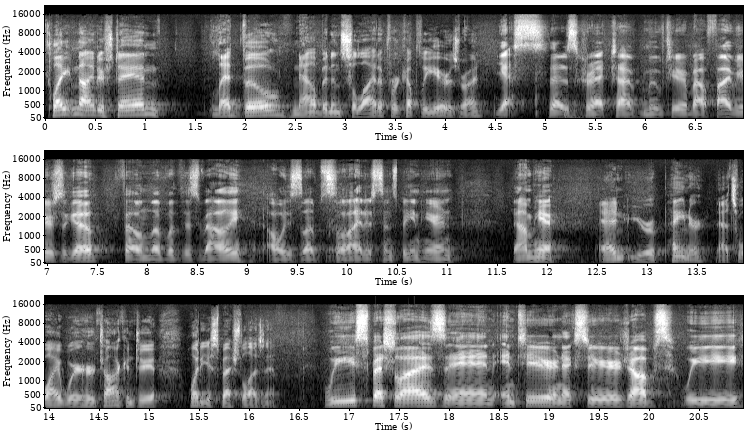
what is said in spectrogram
Clayton, I understand Leadville, now been in Salida for a couple of years, right? Yes, that is correct. I've moved here about five years ago, fell in love with this valley, always loved Salida since being here, and now I'm here. And you're a painter. That's why we're here talking to you. What do you specialize in? We specialize in interior and exterior jobs. We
